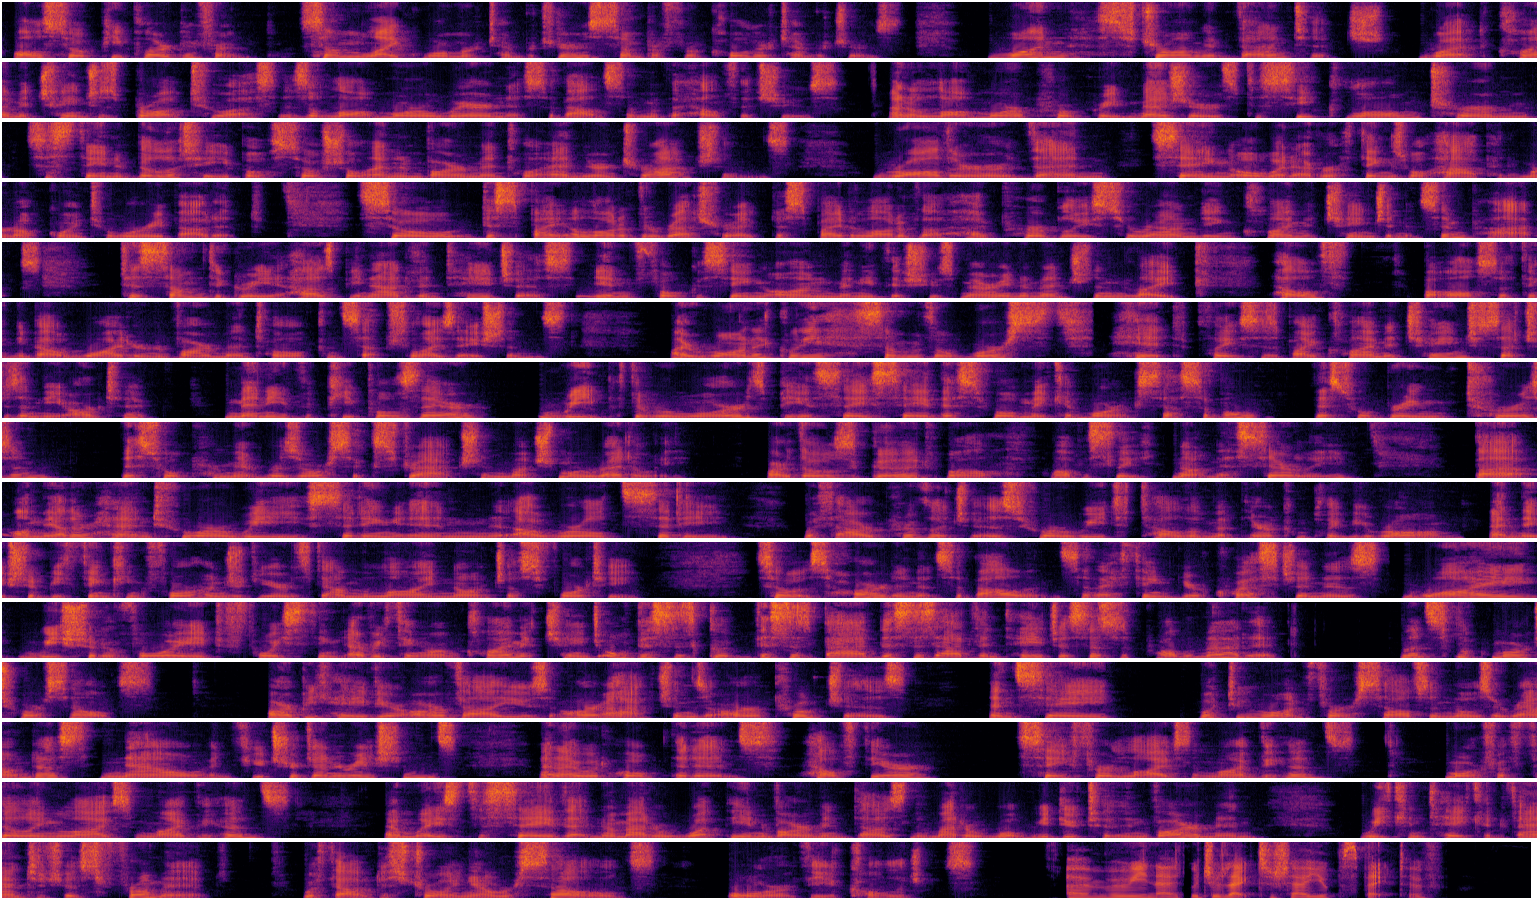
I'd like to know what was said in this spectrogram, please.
Also, people are different. Some like warmer temperatures, some prefer colder temperatures. One strong advantage what climate change has brought to us is a lot more awareness about some of the health issues and a lot more appropriate measures to seek long term sustainability, both social and environmental, and their interactions, rather than saying, oh, whatever, things will happen and we're not going to worry about it. So, despite a lot of the rhetoric, despite a lot of the hyperbole surrounding climate change and its impacts, to some degree it has been advantageous in focusing on many of the issues Marina mentioned, like health, but also thinking about wider environmental conceptualizations. Ironically, some of the worst hit places by climate change, such as in the Arctic, many of the peoples there reap the rewards because they say this will make it more accessible, this will bring tourism, this will permit resource extraction much more readily. Are those good? Well, obviously not necessarily. But on the other hand, who are we sitting in a world city with our privileges, who are we to tell them that they're completely wrong and they should be thinking 400 years down the line, not just 40? So it's hard and it's a balance. And I think your question is why we should avoid foisting everything on climate change. Oh, this is good, this is bad, this is advantageous, this is problematic. Let's look more to ourselves, our behavior, our values, our actions, our approaches, and say, what do we want for ourselves and those around us now and future generations? And I would hope that it's healthier, safer lives and livelihoods, more fulfilling lives and livelihoods, and ways to say that no matter what the environment does, no matter what we do to the environment, we can take advantages from it without destroying ourselves or the ecologies. Um, Marina, would you like to share your perspective?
